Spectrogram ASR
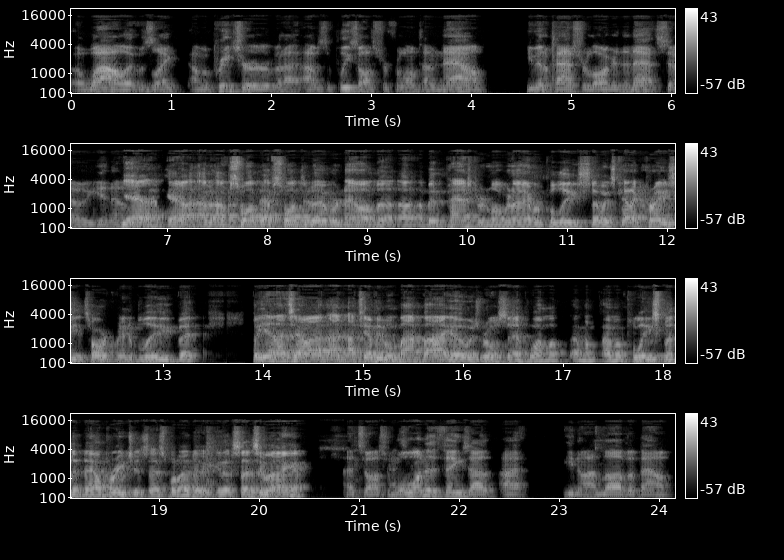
a while it was like I'm a preacher, but I, I was a police officer for a long time. Now you've been a pastor longer than that, so you know. Yeah, yeah. I've, I've swapped. I've swapped it over. Now I'm a. I've been pastoring longer than I ever policed. So it's kind of crazy. It's hard for me to believe, but but yeah, that's how I, I, I, tell people my bio is real simple. I'm a, I'm a, I'm a policeman that now preaches. That's what I do. You know, so that's who I am. That's awesome. That's well, one of the things I, I, you know, I love about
